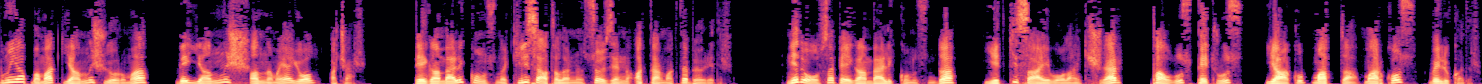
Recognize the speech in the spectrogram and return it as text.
Bunu yapmamak yanlış yoruma ve yanlış anlamaya yol açar. Peygamberlik konusunda kilise atalarının sözlerini aktarmak da böyledir. Ne de olsa peygamberlik konusunda yetki sahibi olan kişiler Paulus, Petrus, Yakup, Matta, Markos ve Luka'dır.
